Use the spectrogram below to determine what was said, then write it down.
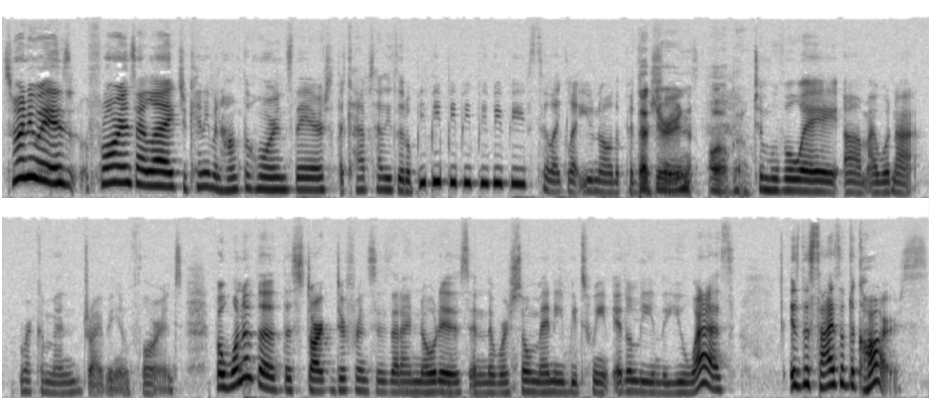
So, anyways, Florence, I liked. You can't even honk the horns there. So the cabs have these little beep beep beep beep beep beep beeps to like let you know the pedestrians. Oh, okay. to move away. Um, I would not recommend driving in Florence. But one of the the stark differences that I noticed, and there were so many between Italy and the U.S., is the size of the cars.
